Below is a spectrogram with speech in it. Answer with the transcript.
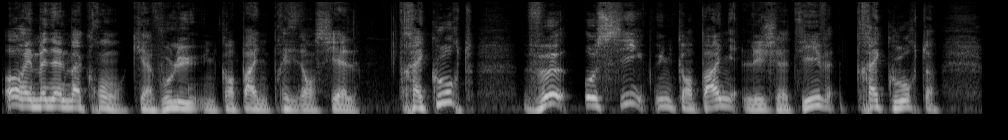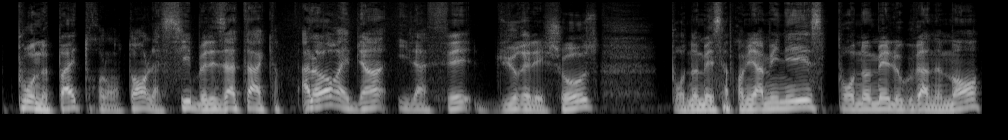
Or, Emmanuel Macron, qui a voulu une campagne présidentielle très courte, veut aussi une campagne législative très courte pour ne pas être trop longtemps la cible des attaques. Alors, eh bien, il a fait durer les choses pour nommer sa première ministre, pour nommer le gouvernement.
